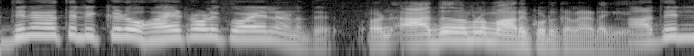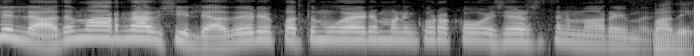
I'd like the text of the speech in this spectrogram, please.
ഇതിനകത്ത് ലിക്വിഡ് ഹൈഡ്രോളിക് ഓയിലാണിത് അത് നമ്മൾ മാറി കൊടുക്കണം ഇടയ്ക്ക്. അതില്ലല്ല അത് മാറേണ്ട ആവശ്യമില്ല. അതൊരു പത്ത് മൂവായിരം മണിക്കൂറൊക്കെ ശേഷത്തിന് മാറിയാൽ മതി.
